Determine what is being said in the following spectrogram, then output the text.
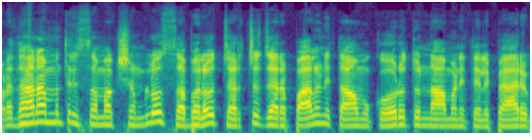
ప్రధానమంత్రి సమక్షంలో సభలో చర్చ జరపాలని తాము కోరుతున్నామని తెలిపారు.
